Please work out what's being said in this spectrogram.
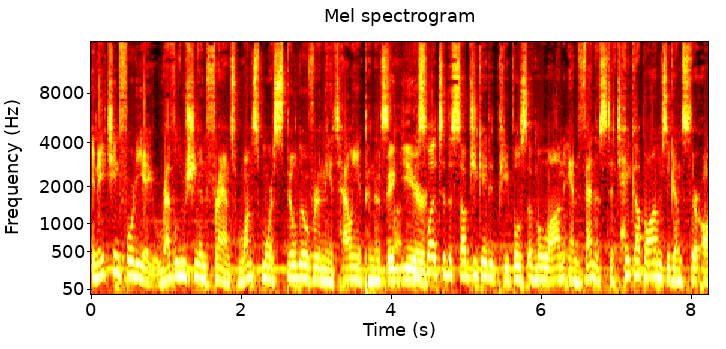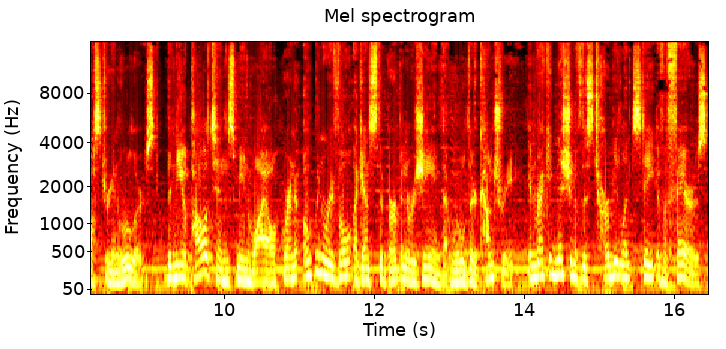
In 1848, revolution in France once more spilled over in the Italian peninsula. big year. This led to the subjugated peoples of Milan and Venice to take up arms against their Austrian rulers. The Neapolitans, meanwhile, were in open revolt against the Bourbon regime that ruled their country. In recognition of this turbulent state of affairs,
